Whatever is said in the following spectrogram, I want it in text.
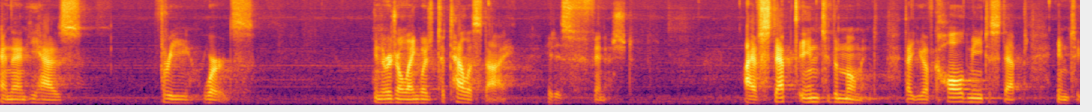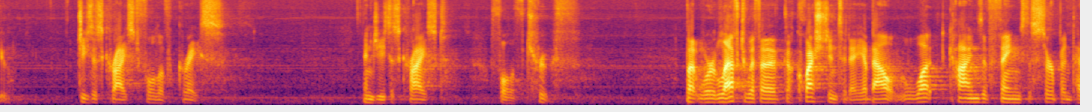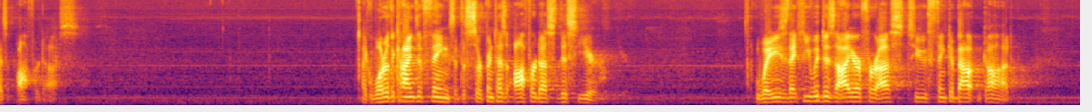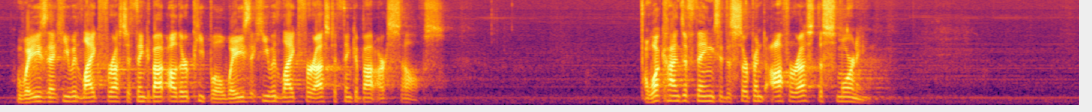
And then he has three words. In the original language, tetelestai, it is finished. I have stepped into the moment that you have called me to step into. Jesus Christ, full of grace. And Jesus Christ, full of truth. But we're left with a, a, question today about what kinds of things the serpent has offered us. Like, what are the kinds of things that the serpent has offered us this year? Ways that he would desire for us to think about God, ways that he would like for us to think about other people, ways that he would like for us to think about ourselves. What kinds of things did the serpent offer us this morning?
